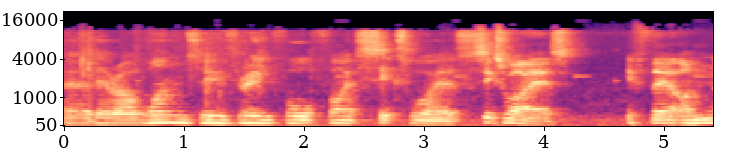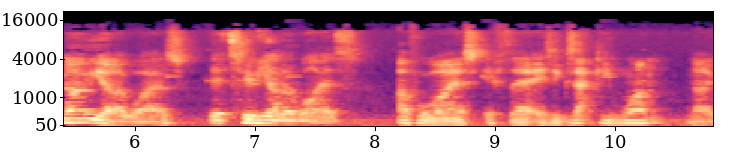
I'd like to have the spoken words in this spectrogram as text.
Uh, there are one, two, three, four, five, six wires. Six wires. If there are no yellow wires, There are two yellow wires. Otherwise, if there is exactly one, no.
